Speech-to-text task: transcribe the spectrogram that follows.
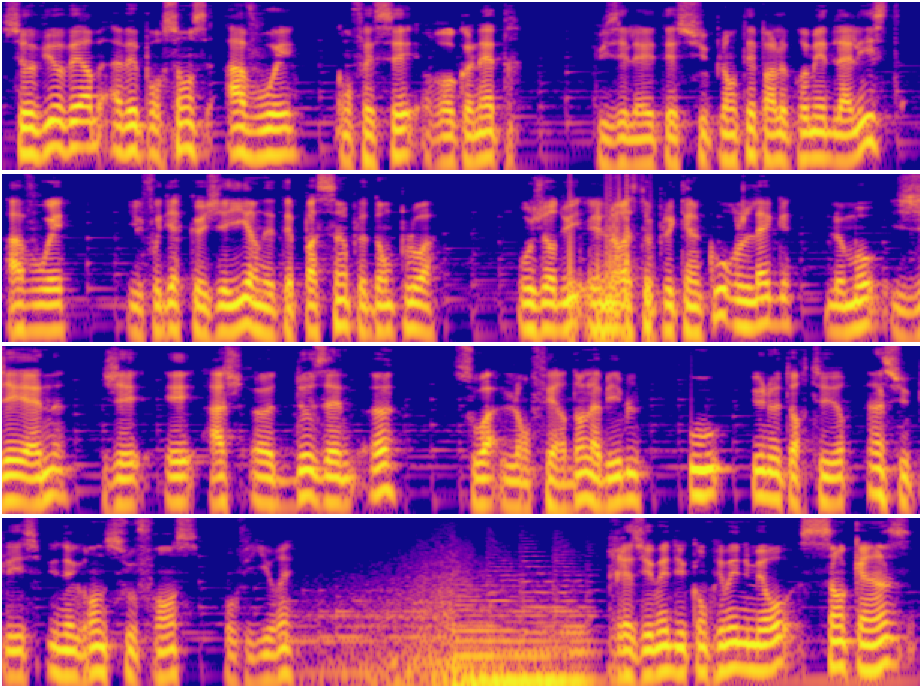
Ce vieux verbe avait pour sens avouer, confesser, reconnaître. Puis il a été supplanté par le premier de la liste, avouer. Il faut dire que jaillir n'était pas simple d'emploi. Aujourd'hui, il ne reste plus qu'un court leg, le mot GN, G-E-H-E-2-N-E, e, soit l'enfer dans la Bible, ou une torture, un supplice, une grande souffrance, au figuré. Résumé du comprimé numéro 115.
